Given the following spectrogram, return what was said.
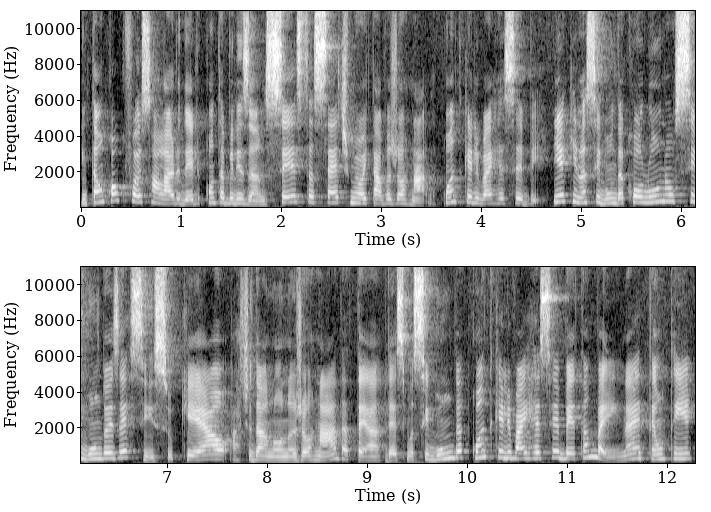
Então, qual que foi o salário dele contabilizando sexta, sétima e oitava jornada? Quanto que ele vai receber? E aqui na segunda coluna, o segundo exercício, que é a partir da nona jornada até a décima segunda, quanto que ele vai receber também, né? Então, tem...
